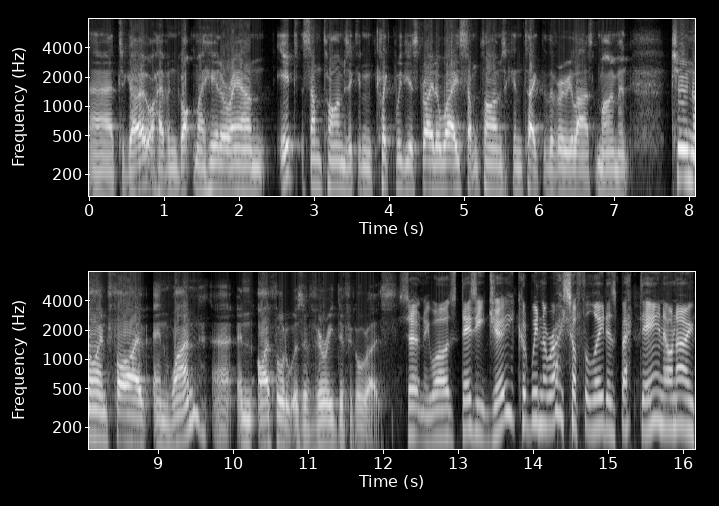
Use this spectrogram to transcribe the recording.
uh, to go. I haven't got my head around it. Sometimes it can click with you straight away. Sometimes it can take to the very last moment. Two, nine, five, and one, uh, and I thought it was a very difficult race. Certainly was. Desi G could win the race off the leaders back, Dan. I know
